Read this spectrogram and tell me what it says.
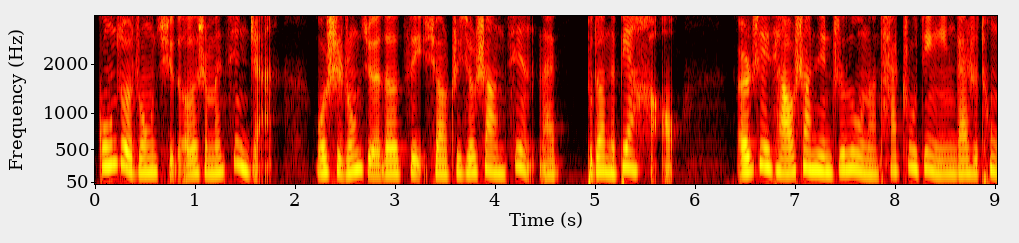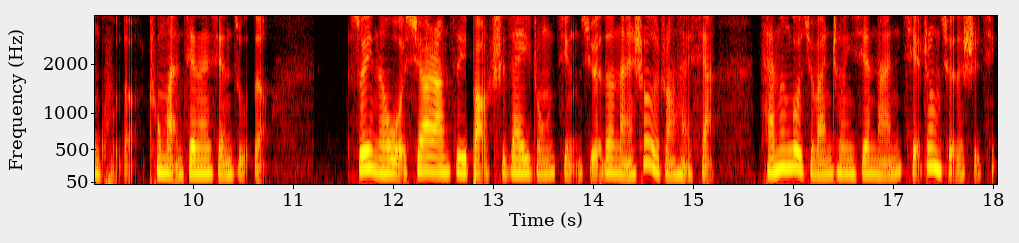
工作中取得了什么进展，我始终觉得自己需要追求上进，来不断的变好。而这条上进之路呢，它注定应该是痛苦的，充满艰难险阻的。所以呢，我需要让自己保持在一种警觉的难受的状态下，才能够去完成一些难且正确的事情。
